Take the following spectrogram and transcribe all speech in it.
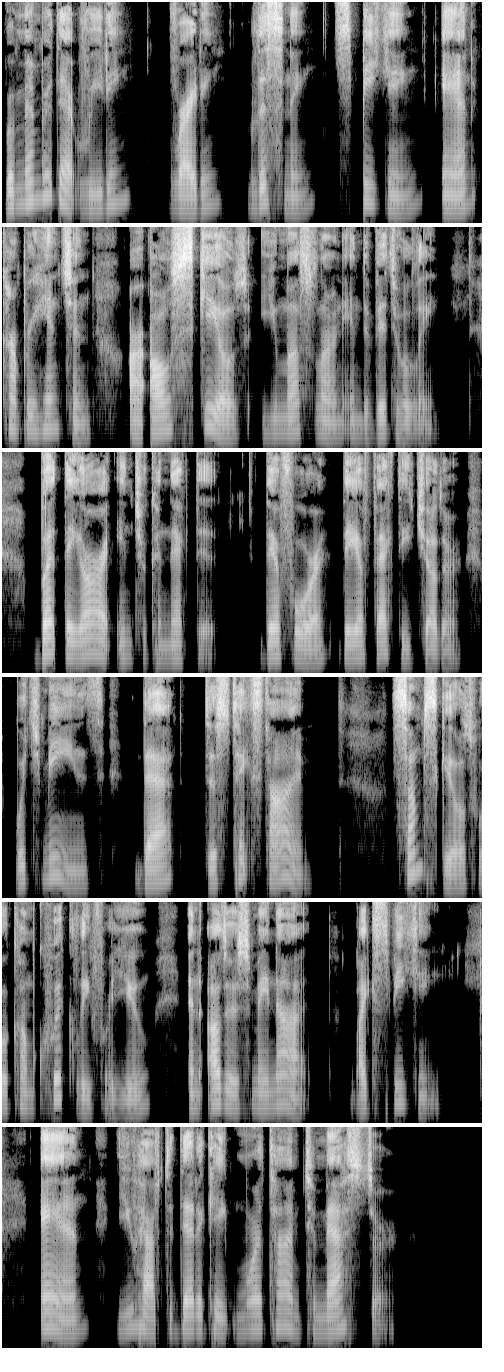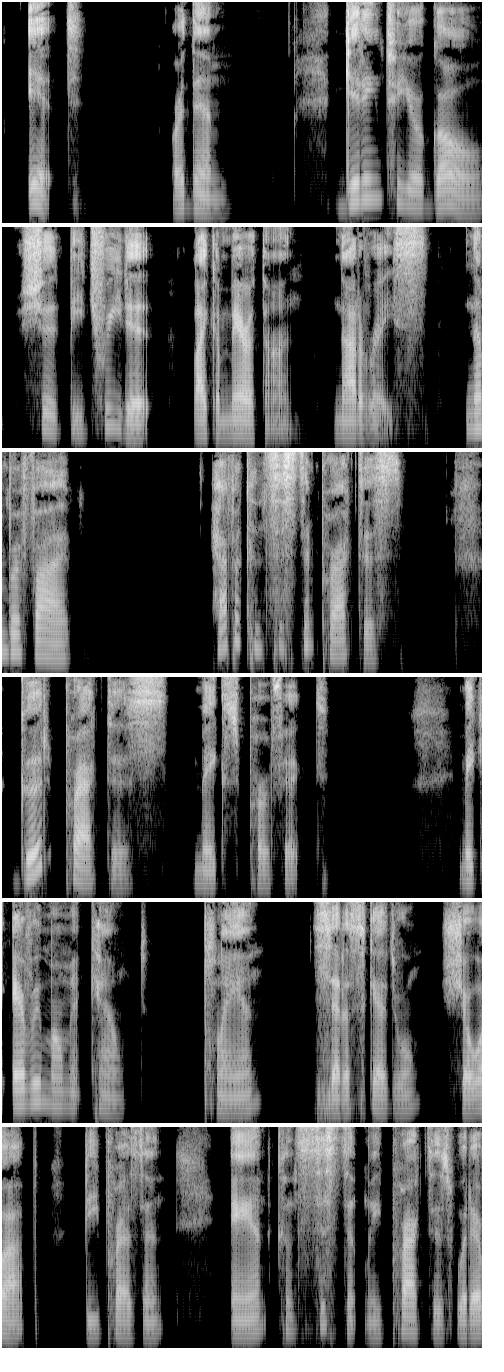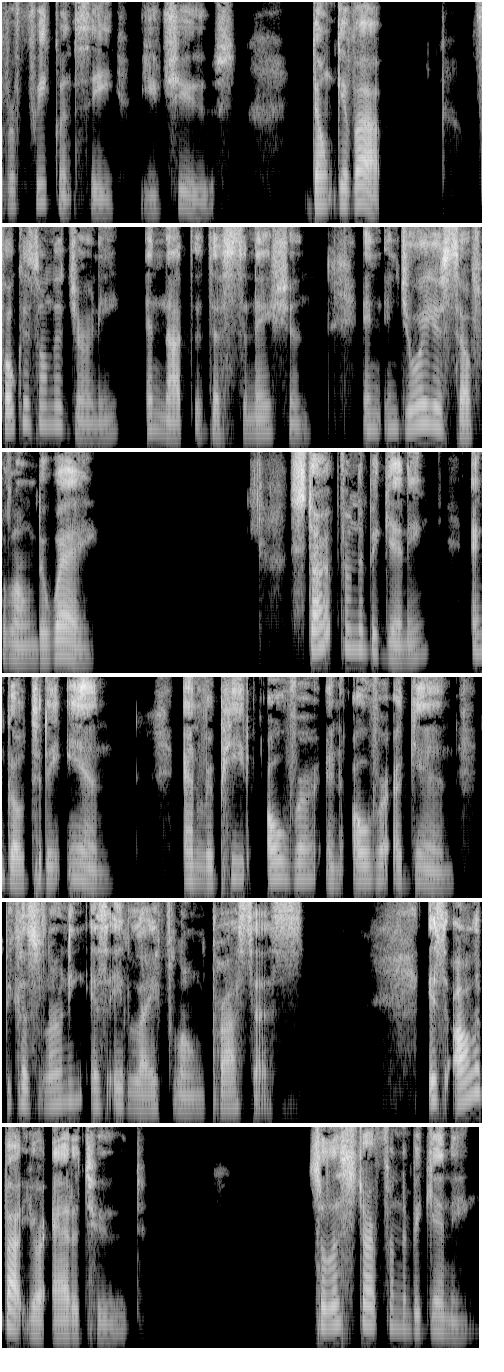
Remember that reading, writing, listening, speaking, and comprehension are all skills you must learn individually, but they are interconnected. Therefore, they affect each other, which means that this takes time. Some skills will come quickly for you, and others may not, like speaking. And you have to dedicate more time to master it or them. Getting to your goal should be treated like a marathon, not a race. Number five, have a consistent practice. Good practice makes perfect. Make every moment count. Plan, set a schedule, show up, be present, and consistently practice whatever frequency you choose. Don't give up. Focus on the journey and not the destination, and enjoy yourself along the way. Start from the beginning and go to the end, and repeat over and over again because learning is a lifelong process. It's all about your attitude. So let's start from the beginning.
